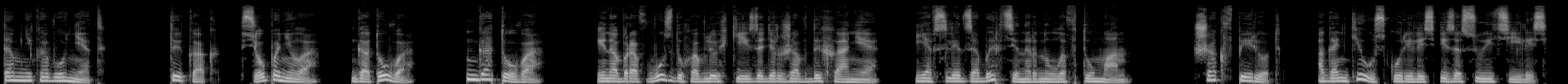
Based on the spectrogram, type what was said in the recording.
Там никого нет. Ты как? Все поняла? Готова? Готова. И набрав воздуха в легкие и задержав дыхание, я вслед за Берти нырнула в туман. Шаг вперед. Огоньки ускорились и засуетились,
